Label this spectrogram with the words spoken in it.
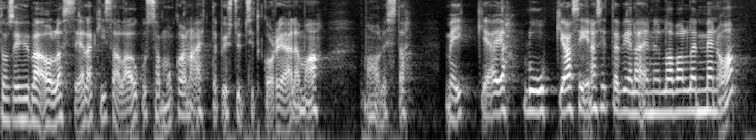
tosi hyvä olla siellä kisalaukussa mukana, että pystyt sitten korjailemaan mahdollista meikkiä ja luukkia siinä sitten vielä ennen lavalle menoa.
